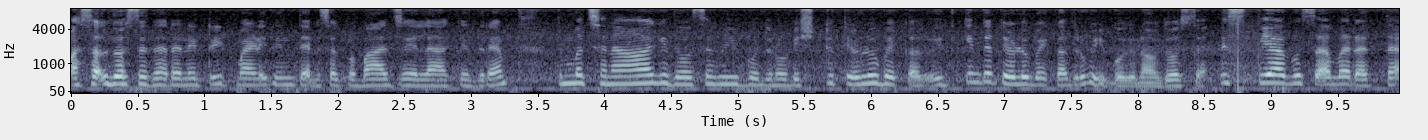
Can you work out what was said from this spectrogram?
ಮಸಾಲೆ ದೋಸೆ ಥರನೇ ಟ್ರೀಟ್ ಮಾಡಿ ತಿಂತೇನೆ, ಸ್ವಲ್ಪ ಬಾಜು ಎಲ್ಲ ಹಾಕಿದರೆ. ತುಂಬ ಚೆನ್ನಾಗಿ ದೋಸೆ ಹುಯ್ಬೋದು ನೋಡಿ, ಇಷ್ಟು ತೆಳು ಬೇಕಾದರೂ ಇದಕ್ಕಿಂತ ತೆಳು ಬೇಕಾದರೂ ಹುಯ್ಬೋದು ನಾವು ದೋಸೆ. ಕ್ರಿಸ್ಪಿಯಾಗೂ ಸಹ ಬರುತ್ತೆ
